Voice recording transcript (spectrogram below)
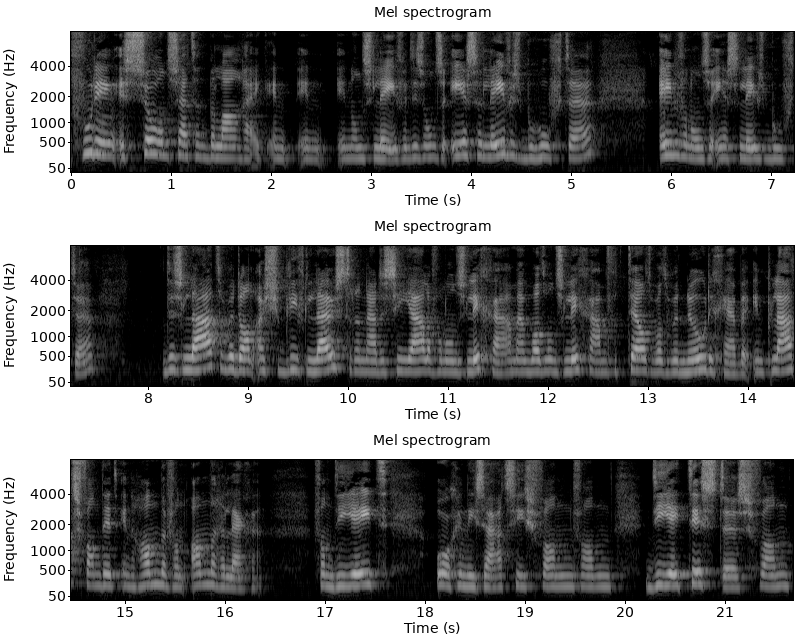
Voeding is zo ontzettend belangrijk in, in, in ons leven. Het is onze eerste levensbehoefte. Een van onze eerste levensbehoeften. Dus laten we dan alsjeblieft luisteren naar de signalen van ons lichaam en wat ons lichaam vertelt wat we nodig hebben, in plaats van dit in handen van anderen leggen. Van dieetorganisaties, van, van diëtistes, van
